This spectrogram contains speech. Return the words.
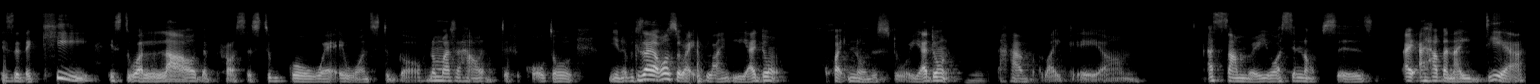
is that the key is to allow the process to go where it wants to go, no matter how difficult or, you know, because I also write blindly. I don't quite know the story. I don't have like a um a summary or a synopsis. I, I have an idea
